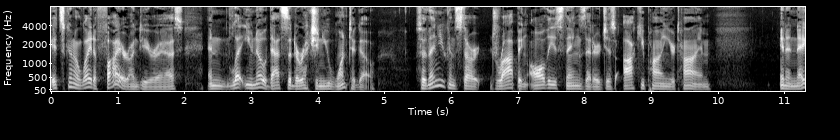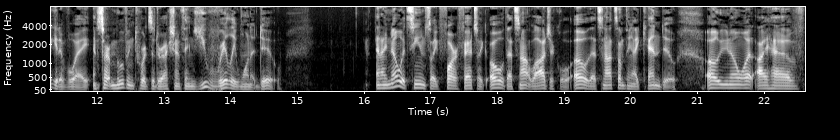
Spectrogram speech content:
it's going to light a fire under your ass and let you know that's the direction you want to go. So then you can start dropping all these things that are just occupying your time in a negative way and start moving towards the direction of things you really want to do. And I know it seems like far fetched, like, oh, that's not logical. Oh, that's not something I can do. Oh, you know what? I have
